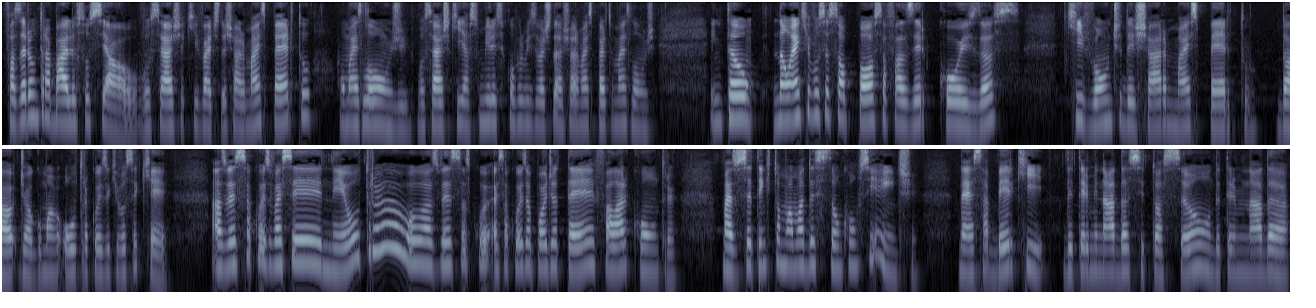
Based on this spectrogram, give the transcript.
Fazer um trabalho social, você acha que vai te deixar mais perto ou mais longe? Você acha que assumir esse compromisso vai te deixar mais perto ou mais longe? Então, não é que você só possa fazer coisas que vão te deixar mais perto de alguma outra coisa que você quer. Às vezes essa coisa vai ser neutra, ou às vezes essa coisa pode até falar contra. Mas você tem que tomar uma decisão consciente. Né? Saber que determinada situação, determinada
